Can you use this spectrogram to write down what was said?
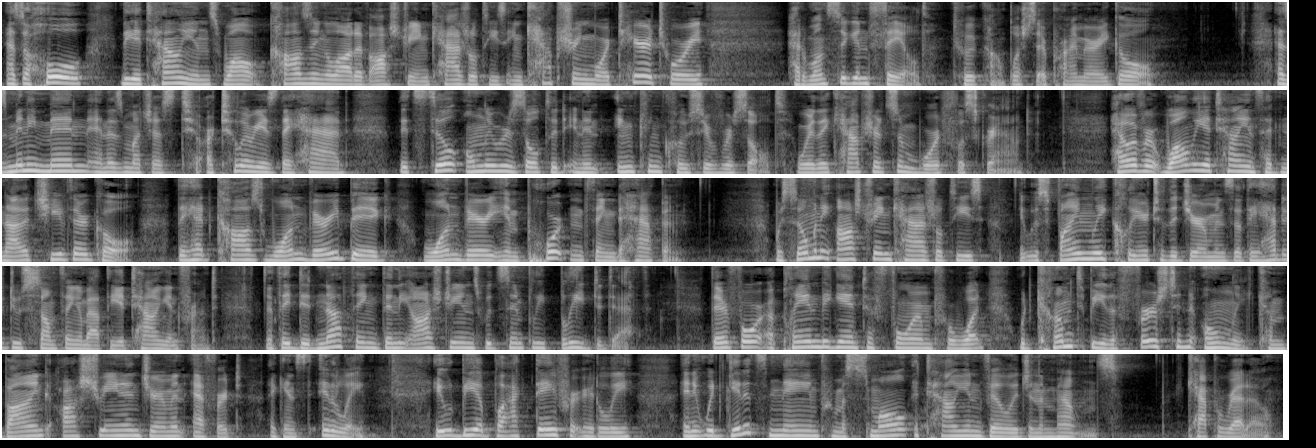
As a whole, the Italians, while causing a lot of Austrian casualties and capturing more territory, had once again failed to accomplish their primary goal. As many men and as much as t- artillery as they had, it still only resulted in an inconclusive result, where they captured some worthless ground. However, while the Italians had not achieved their goal, they had caused one very big, one very important thing to happen. With so many Austrian casualties, it was finally clear to the Germans that they had to do something about the Italian front. If they did nothing, then the Austrians would simply bleed to death. Therefore, a plan began to form for what would come to be the first and only combined Austrian and German effort against Italy. It would be a black day for Italy, and it would get its name from a small Italian village in the mountains. Caporetto.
